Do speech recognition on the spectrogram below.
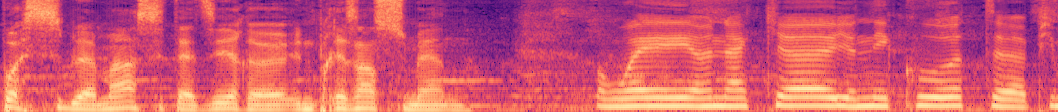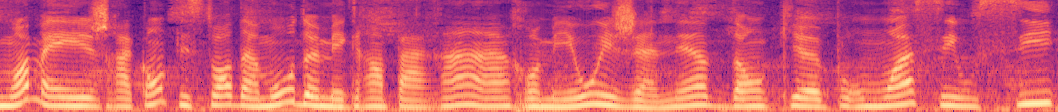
possiblement, c'est-à-dire euh, une présence humaine. Oui, un accueil, une écoute. Euh, Puis moi, ben, je raconte l'histoire d'amour de mes grands-parents, hein, Roméo et Jeannette. Donc, euh, pour moi, c'est aussi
